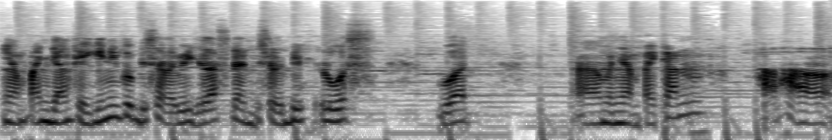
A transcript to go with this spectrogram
yang panjang kayak gini gue bisa lebih jelas dan bisa lebih luas buat uh, menyampaikan hal-hal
